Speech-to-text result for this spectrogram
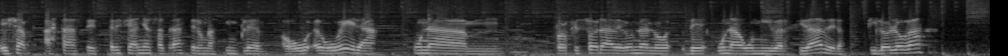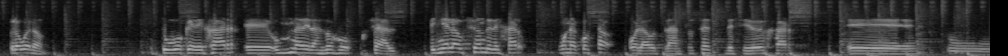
ella hasta hace 13 años atrás era una simple, o, era una mm, profesora de una, de una universidad, era filóloga, pero bueno, tuvo que dejar eh, una de las dos, o sea, tenía la opción de dejar una cosa o la otra, entonces decidió dejar eh, su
